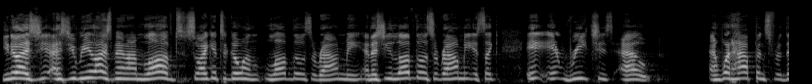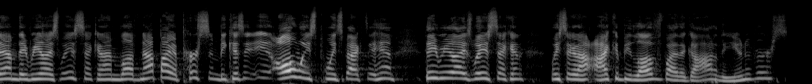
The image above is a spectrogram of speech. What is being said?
You know, as you, as you realize, man, I'm loved, so I get to go and love those around me. And as you love those around me, it's like it, it reaches out. And what happens for them, they realize, wait a second, I'm loved not by a person because it, it always points back to Him. They realize, wait a second, wait a second, I, I could be loved by the God of the universe.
